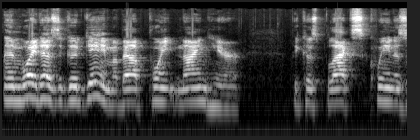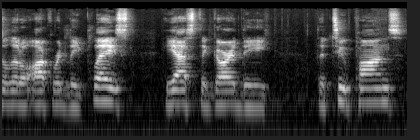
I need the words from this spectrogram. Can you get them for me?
And white has a good game, about 0.9 here, because black's queen is a little awkwardly placed. He has to guard the, the two pawns.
